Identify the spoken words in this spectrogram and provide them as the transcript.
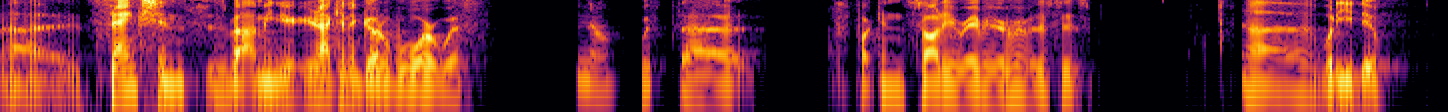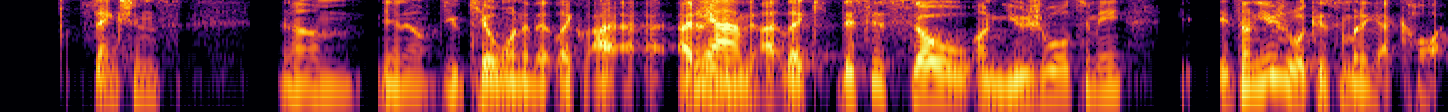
Uh, sanctions is about. I mean, you're, you're not going to go to war with No, with uh, fucking Saudi Arabia or whoever this is. Uh, what do you do? Sanctions. Um, you know, do you kill one of the like? I I, I don't Yeah. even I, like. This is so unusual to me. It's unusual because somebody got caught.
